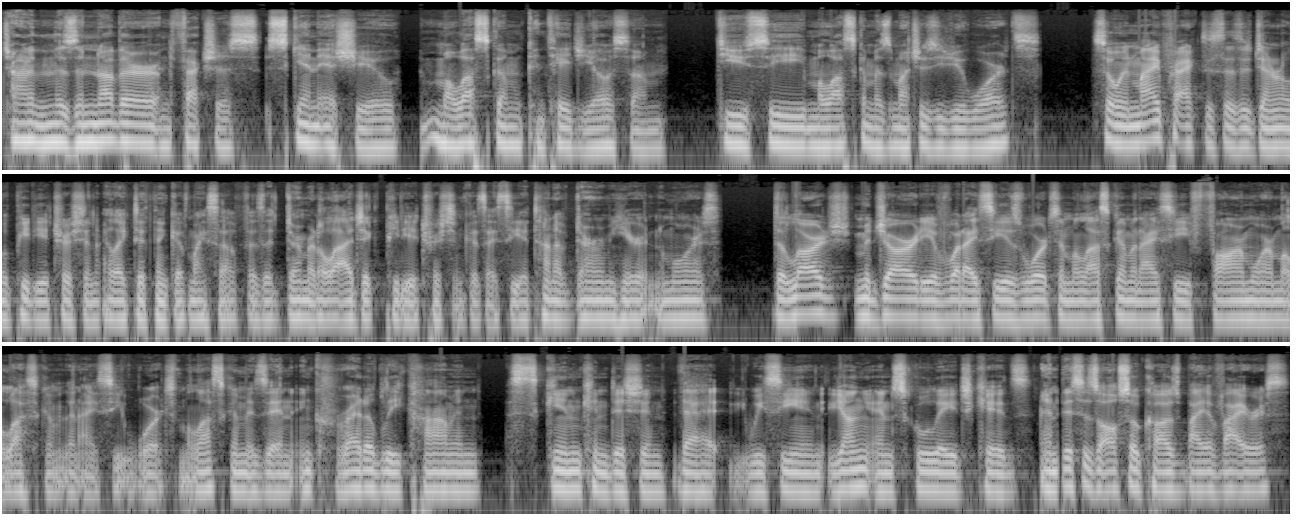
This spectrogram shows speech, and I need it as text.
Jonathan, there's another infectious skin issue, molluscum contagiosum. Do you see molluscum as much as you do warts? So, in my practice as a general pediatrician, I like to think of myself as a dermatologic pediatrician because I see a ton of derm here at Nemours. The large majority of what I see is warts and molluscum, and I see far more molluscum than I see warts. Molluscum is an incredibly common skin condition that we see in young and school age kids, and this is also caused by a virus.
